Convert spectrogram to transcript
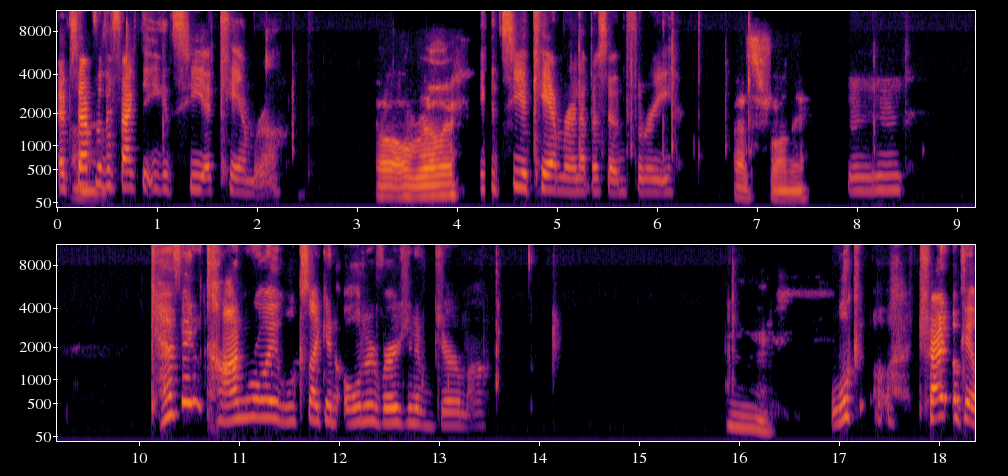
except for Uh. the fact that you could see a camera. Oh, really? You could see a camera in episode three. That's funny. Mm-hmm. Kevin Conroy looks like an older version of Jerma. Hmm. Look, uh, try okay.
